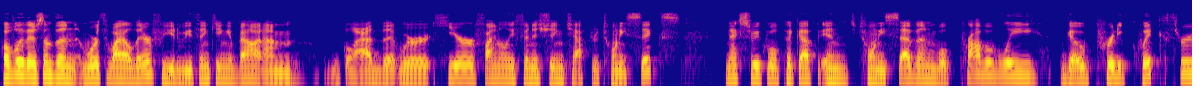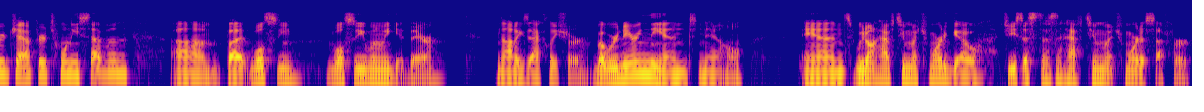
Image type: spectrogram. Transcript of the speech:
Hopefully there's something worthwhile there for you to be thinking about. I'm glad that we're here finally finishing chapter 26 next week we'll pick up in 27 we'll probably go pretty quick through chapter 27 um, but we'll see We'll see when we get there. Not exactly sure. But we're nearing the end now, and we don't have too much more to go. Jesus doesn't have too much more to suffer.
